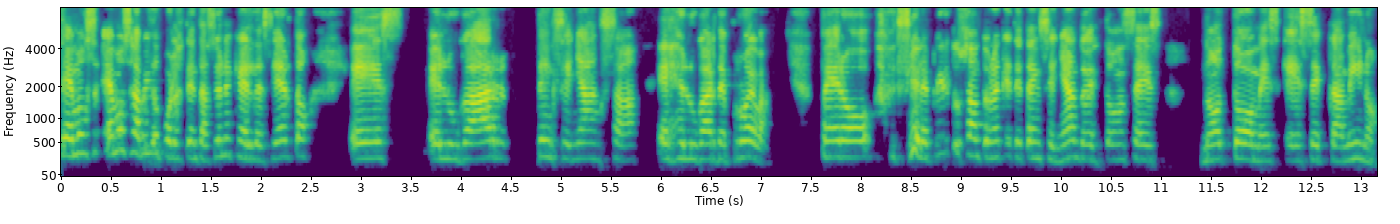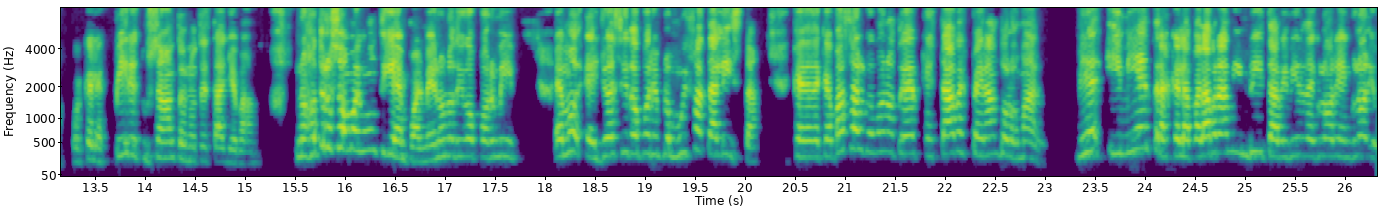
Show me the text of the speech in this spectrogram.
hemos, hemos sabido por las tentaciones que el desierto es el lugar de enseñanza, es el lugar de prueba. Pero si el Espíritu Santo no es que te está enseñando, entonces no tomes ese camino, porque el Espíritu Santo no te está llevando. Nosotros somos en un tiempo, al menos lo digo por mí, hemos, eh, yo he sido, por ejemplo, muy fatalista, que desde que pasa algo bueno, que estaba esperando lo malo. Y mientras que la palabra me invita a vivir de gloria en gloria,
